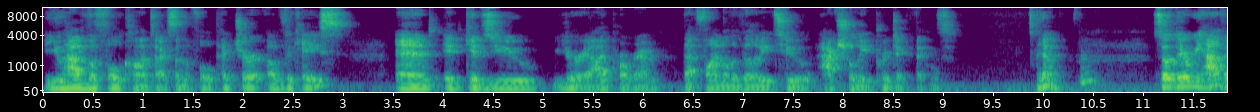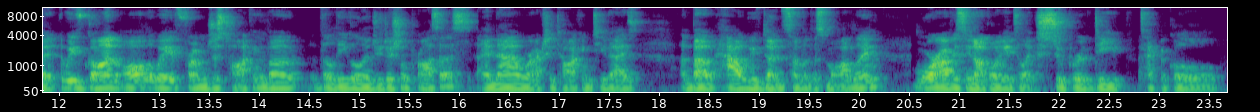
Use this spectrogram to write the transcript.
you have the full context and the full picture of the case and it gives you your AI program that final ability to actually predict things. Yeah. So there we have it. We've gone all the way from just talking about the legal and judicial process, and now we're actually talking to you guys about how we've done some of this modeling. We're obviously not going into like super deep technical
